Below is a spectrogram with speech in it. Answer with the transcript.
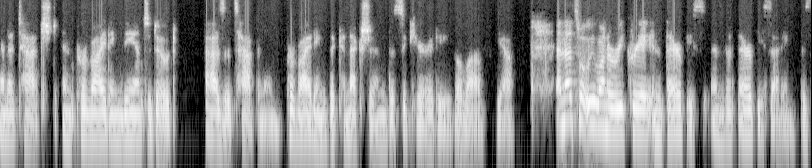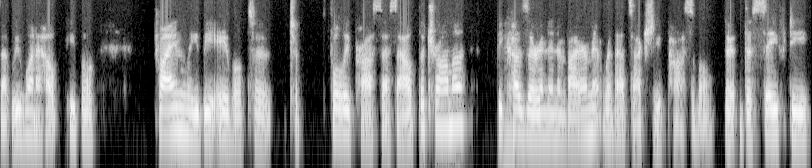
and attached and providing the antidote as it's happening, providing the connection, the security, the love. Yeah. And that's what we want to recreate in therapy, in the therapy setting is that we want to help people finally be able to, to fully process out the trauma because they're in an environment where that's actually possible. The, the safety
